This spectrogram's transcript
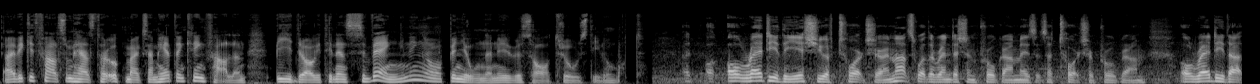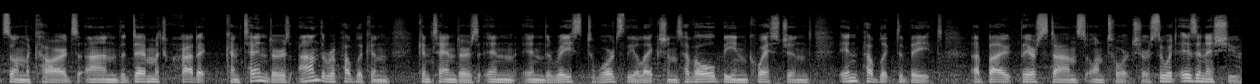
Ja, I vilket fall som helst har uppmärksamheten kring fallen bidragit till en svängning av opinionen i USA, tror Stephen Watt. Already the issue of torture, and that's what the rendition program is, it's a torture program. Already that's on the cards, and the Democratic contenders and the Republican contenders in, in the race towards the elections have all been questioned in public debate about their stance on torture. So it is an issue.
